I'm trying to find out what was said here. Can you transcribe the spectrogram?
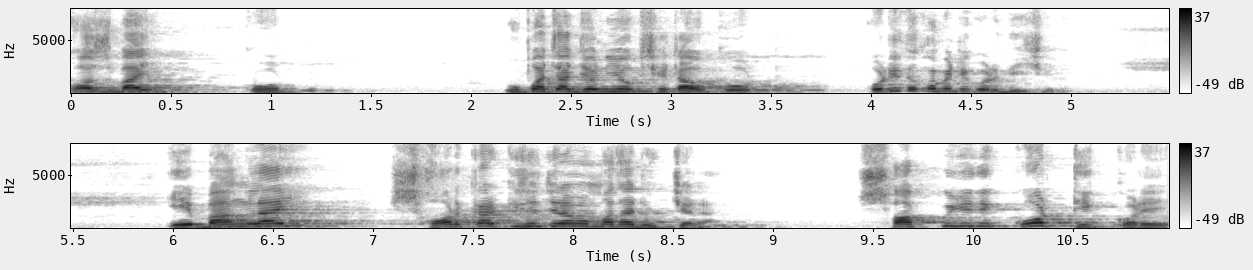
কসবাই কোর্ট। উপাচার্য নিয়োগ সেটাও কোর্ট। কোর্টই তো কমিটি করে দিয়েছিল। এ বাংলায় সরকার কিসের জন্য আমার মাথায় ঢুকছে না। সব কিছু যদি কোর্ট ঠিক করে,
